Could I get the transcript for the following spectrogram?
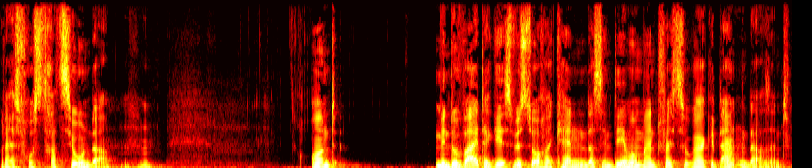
Oder ist Frustration da. Mhm. Und wenn du weitergehst, wirst du auch erkennen, dass in dem Moment vielleicht sogar Gedanken da sind.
